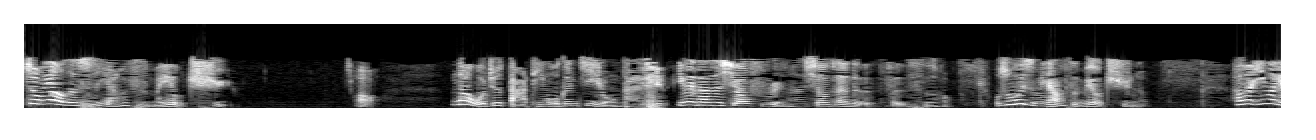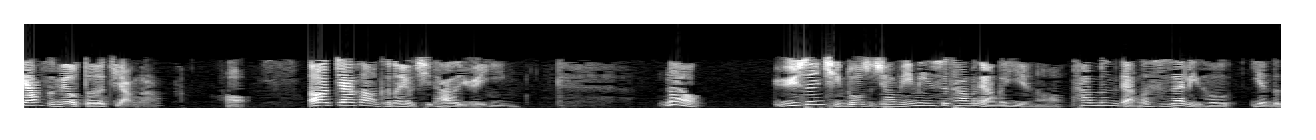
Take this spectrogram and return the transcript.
重要的是杨紫没有去。好，那我就打听，我跟季荣打听，因为他是肖夫人，他是肖战的粉丝哈。我说为什么杨紫没有去呢？他说因为杨紫没有得奖啊。好，然后加上可能有其他的原因。那余生请多指教，明明是他们两个演啊，他们两个实在里头演的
